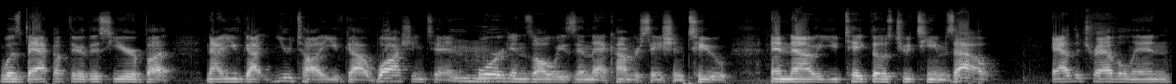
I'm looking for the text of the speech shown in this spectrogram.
was back up there this year. But now you've got Utah, you've got Washington, mm-hmm. Oregon's always in that conversation too. And now you take those two teams out, add the travel in.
